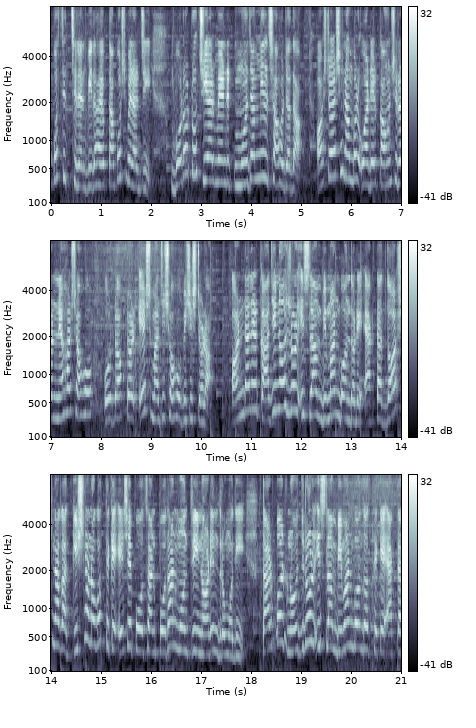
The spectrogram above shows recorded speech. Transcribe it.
উপস্থিত ছিলেন বিধায়ক তাপস ব্যানার্জি বড় টু চেয়ারম্যান মোজাম্মিল শাহজাদা, অষ্টআশি নম্বর ওয়ার্ডের কাউন্সিলর নেহা শাহ ও ডক্টর এস মাঝি সহ বিশিষ্টরা। অন্ডালের কাজী নজরুল ইসলাম বিমানবন্দরে একটা দশ নাগাদ কৃষ্ণনগর থেকে এসে পৌঁছান প্রধানমন্ত্রী নরেন্দ্র মোদী। তারপর নজরুল ইসলাম বিমানবন্দর থেকে একটা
